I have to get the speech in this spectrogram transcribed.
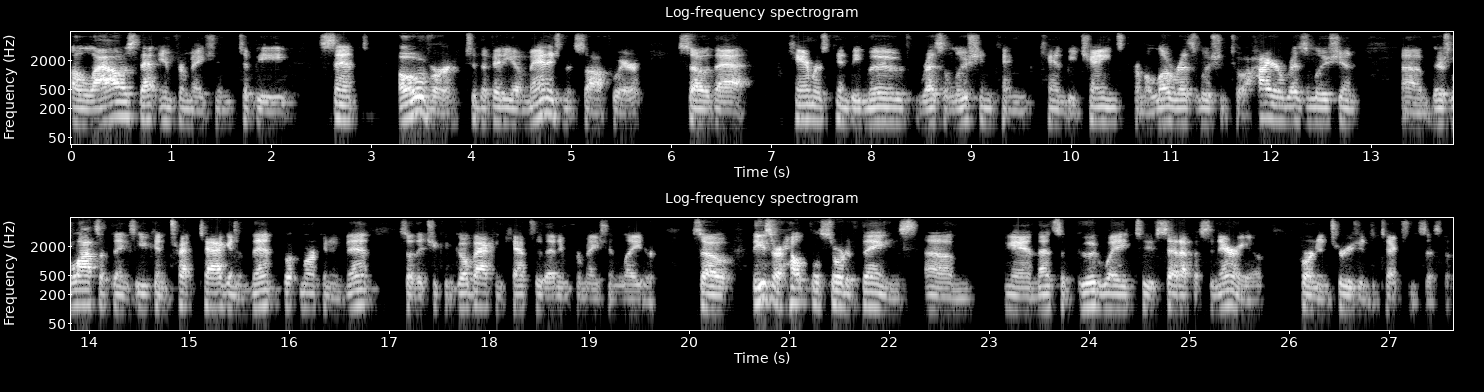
allows that information to be sent over to the video management software so that cameras can be moved, resolution can can be changed from a low resolution to a higher resolution. Um, there's lots of things you can tra- tag an event, bookmark an event, so that you can go back and capture that information later. So these are helpful sort of things, um, and that's a good way to set up a scenario for an intrusion detection system.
